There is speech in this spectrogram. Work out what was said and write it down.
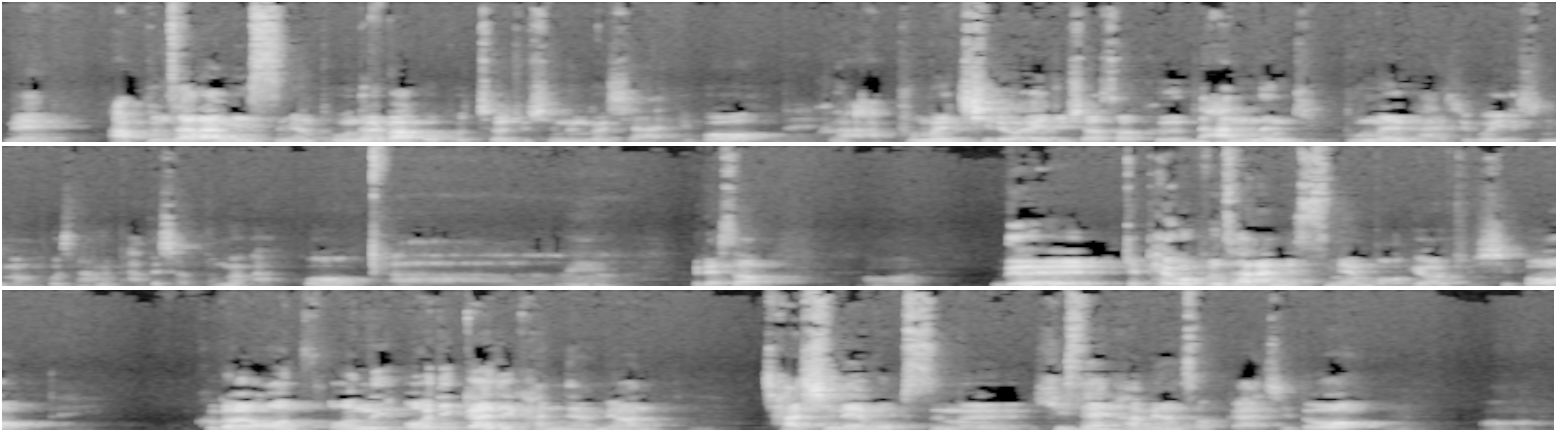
네. 아픈 사람이 있으면 돈을 받고 고쳐주시는 것이 아니고 네. 그 아픔을 치료해 주셔서 그 낫는 기쁨을 가지고 예수님은 보상을 받으셨던 것 같고 아, 네. 그래서 어, 늘 이렇게 배고픈 사람이 있으면 먹여주시고 네. 그걸 어, 어느, 어디까지 갔냐면 자신의 목숨을 희생하면서까지도 음. 어,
